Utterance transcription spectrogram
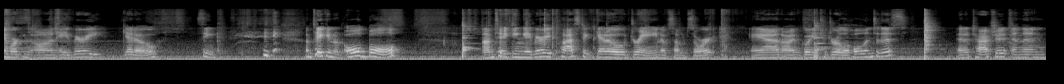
am working on a very ghetto sink. I'm taking an old bowl. I'm taking a very plastic ghetto drain of some sort and I'm going to drill a hole into this and attach it and then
